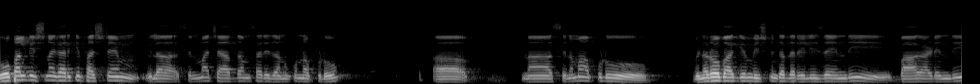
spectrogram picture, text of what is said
గోపాలకృష్ణ గారికి ఫస్ట్ టైం ఇలా సినిమా చేద్దాం సార్ ఇది అనుకున్నప్పుడు నా సినిమా అప్పుడు వినరో భాగ్యం విష్ణు కథ రిలీజ్ అయింది బాగా ఆడింది.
